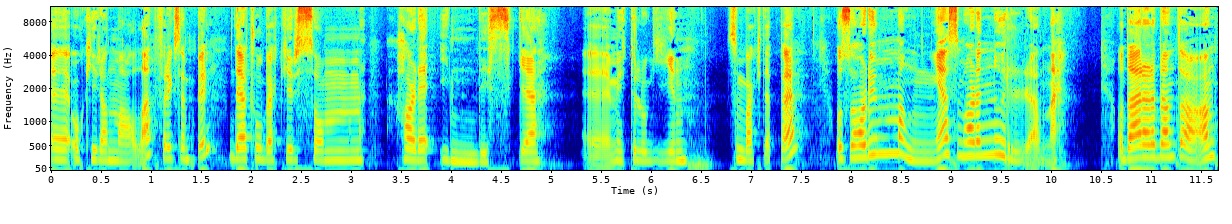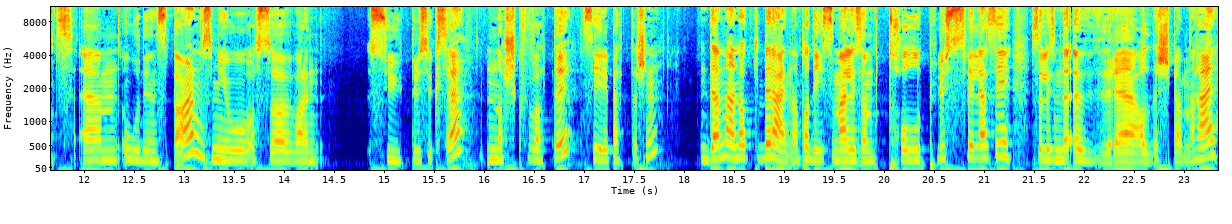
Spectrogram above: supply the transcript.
eh, og Kiranmala, f.eks. Det er to bøker som har det indiske eh, mytologien som bakteppe. Og så har du mange som har det norrøne. Og der er det bl.a. Um, Odinsbarn, som jo også var en supersuksess. Norsk forfatter, Siri Pettersen. Den er nok beregna på de som er liksom 12 pluss, vil jeg si. Så liksom det øvre aldersspennet her,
